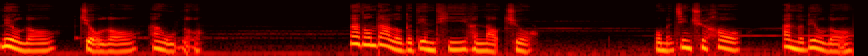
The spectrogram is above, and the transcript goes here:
六楼、九楼和五楼。那栋大楼的电梯很老旧。我们进去后按了六楼，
